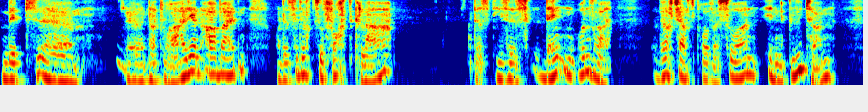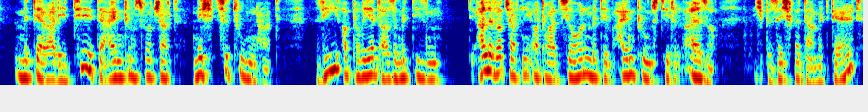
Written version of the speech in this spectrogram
mit äh, äh, Naturalien arbeiten. Und es wird sofort klar, dass dieses Denken unserer Wirtschaftsprofessoren in Gütern mit der Realität der Eigentumswirtschaft nichts zu tun hat. Sie operiert also mit diesem, alle wirtschaftlichen Operationen mit dem Eigentumstitel. Also, ich besichere damit Geld,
